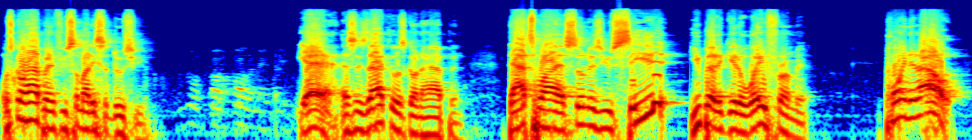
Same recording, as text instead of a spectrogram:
What's gonna happen if you somebody seduce you? Yeah, that's exactly what's gonna happen. That's why as soon as you see it, you better get away from it. Point it out.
